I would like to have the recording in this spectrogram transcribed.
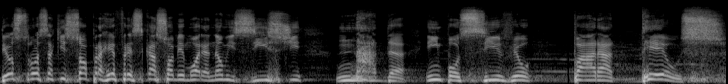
Deus trouxe aqui só para refrescar sua memória: não existe nada impossível para Deus.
